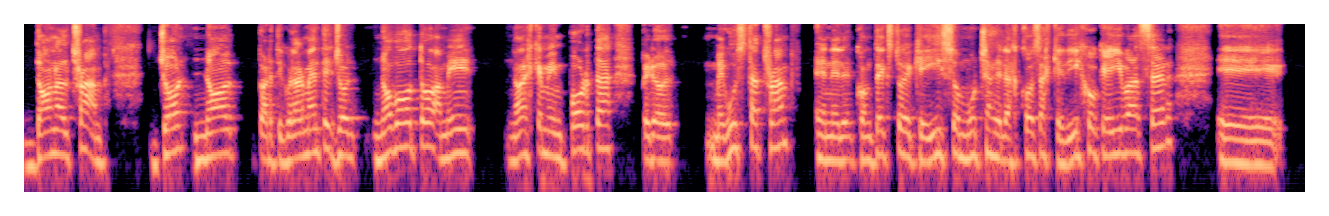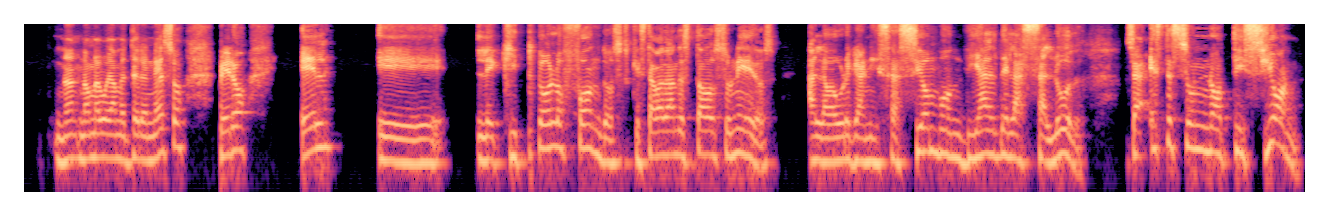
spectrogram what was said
Donald Trump, yo no particularmente, yo no voto, a mí no es que me importa, pero me gusta Trump en el contexto de que hizo muchas de las cosas que dijo que iba a hacer. Eh, no, me voy a meter en eso, pero él eh, le quitó los fondos que estaba dando Estados Unidos a la Organización Mundial de la Salud. O sea, esta es una notición.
